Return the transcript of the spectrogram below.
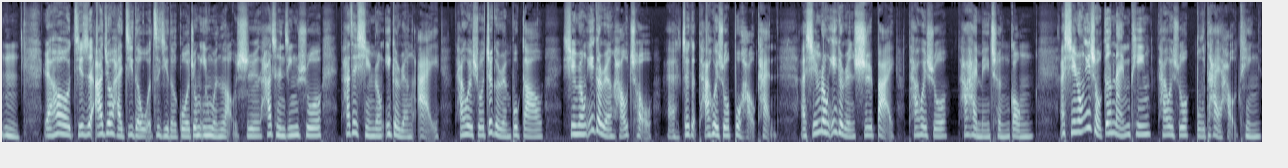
嗯，然后其实阿啾还记得我自己的国中英文老师，他曾经说他在形容一个人矮，他会说这个人不高；形容一个人好丑，哎，这个他会说不好看啊；形容一个人失败，他会说他还没成功啊；形容一首歌难听，他会说不太好听，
